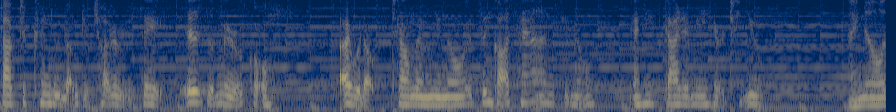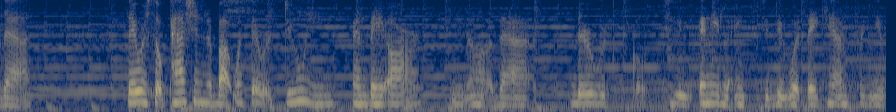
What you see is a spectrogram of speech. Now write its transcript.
Dr. Kundu, Dr. Chaudhry would say, it is a miracle. I would always tell them, you know, it's in God's hands, you know, and He's guided me here to you. I know that they were so passionate about what they were doing, and they are, you know, that they would go to any lengths to do what they can for you.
